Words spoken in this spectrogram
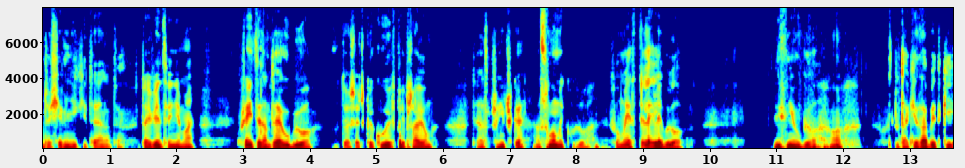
To siewniki te, no to tutaj więcej nie ma. Pszenicy tam trochę ubyło. Troszeczkę kury wpieprzają. Teraz pszeniczkę, a słomy kurwa. Słomy jest tyle ile było. Nic nie ubywa. O, tu takie zabytki.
